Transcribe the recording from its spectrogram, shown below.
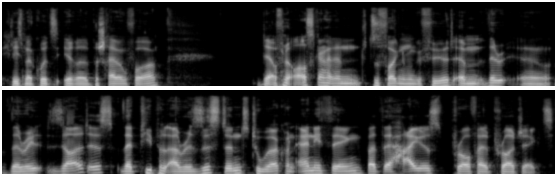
ich lese mal kurz ihre Beschreibung vor der offene Ausgang hat dann zu folgendem geführt. Um, the, uh, the result is that people are resistant to work on anything but the highest profile projects.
